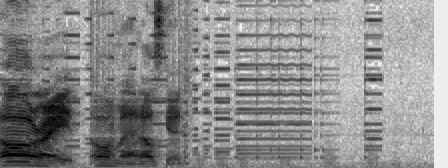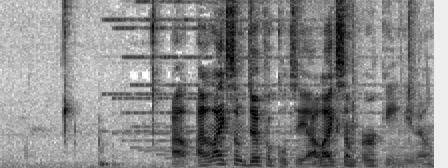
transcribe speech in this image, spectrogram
Alright. Oh, man. That was good. I, I like some difficulty. I like some irking, you know?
